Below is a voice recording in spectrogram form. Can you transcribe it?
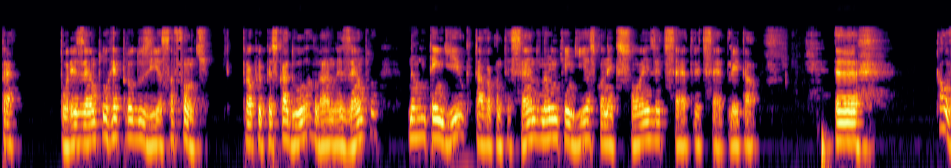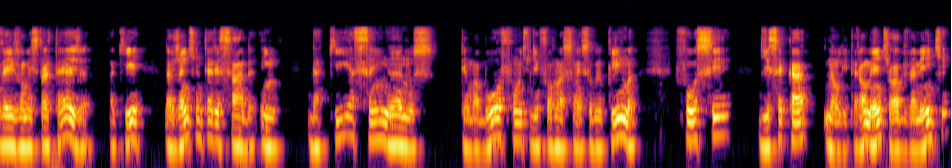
para, por exemplo, reproduzir essa fonte. O próprio pescador, lá no exemplo, não entendia o que estava acontecendo, não entendia as conexões, etc, etc e tal. É, talvez uma estratégia aqui da gente interessada em daqui a 100 anos ter uma boa fonte de informações sobre o clima fosse dissecar, não literalmente, obviamente,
